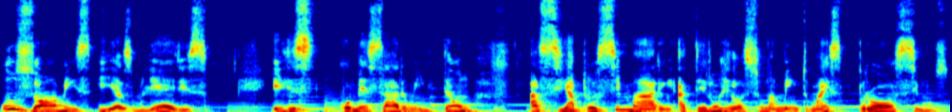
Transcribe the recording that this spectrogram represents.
Os homens e as mulheres, eles começaram então a se aproximarem, a ter um relacionamento mais próximos,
